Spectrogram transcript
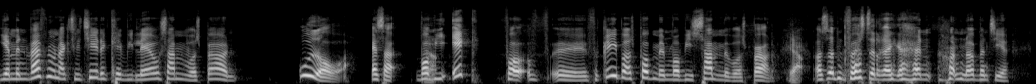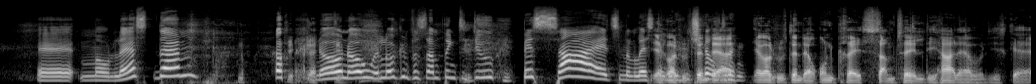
jamen hvad for nogle aktiviteter kan vi lave sammen med vores børn, udover, altså, hvor Ja. ja. vi ikke for, øh, forgriber os på dem, men hvor vi er sammen med vores børn. Ja. Og så den første, der rækker han, hånden op, han siger, uh, molest them? No, no, we're looking for something to do besides Jeg molesting kan godt huske den der, children. jeg kan godt huske den der rundkreds samtale, de har der, hvor de skal,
